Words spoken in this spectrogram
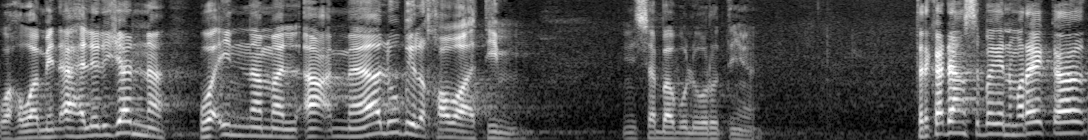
wa huwa min ahli jannah wa innamal a'malu bil khawatim. Ini sebabul urutnya. Terkadang sebagian mereka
